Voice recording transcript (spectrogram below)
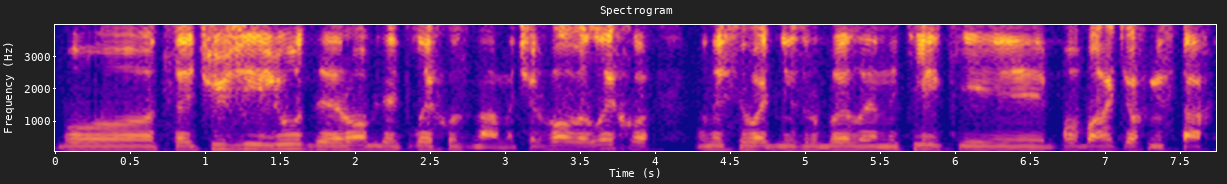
бо це чужі люди роблять лихо з нами. Чергове лихо вони сьогодні зробили не тільки по багатьох містах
